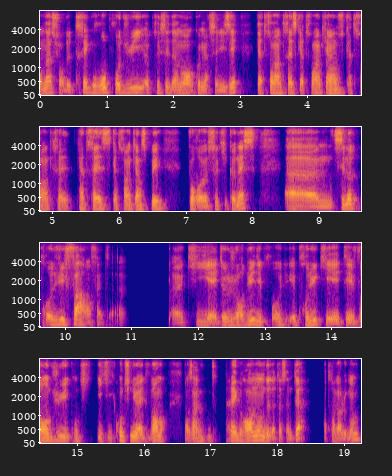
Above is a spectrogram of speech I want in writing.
qu'on a sur de très gros produits précédemment commercialisés, 93, 95, 93, 95P pour ceux qui connaissent. c'est notre produit phare en fait. Euh, qui a été aujourd'hui des, produits qui ont été vendus et, qui continuent à être vendus dans un très grand nombre de data centers à travers le monde.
